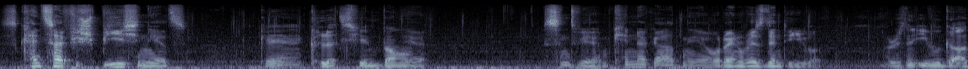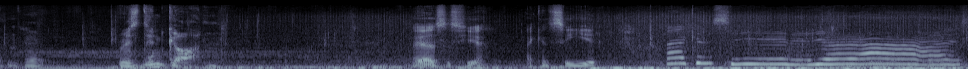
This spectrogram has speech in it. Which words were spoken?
Es ist keine Zeit für Spielchen jetzt. Okay, Klötzchen bauen. Ja. Sind wir im Kindergarten hier oder in Resident Evil? Resident Evil Garten. Ja. Resident Garden. Ja, es ist hier. I can see it. I can see it in your eyes.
